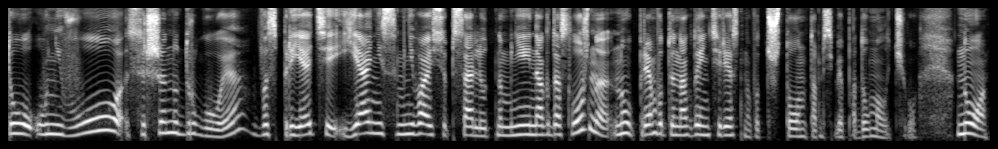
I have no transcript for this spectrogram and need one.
то у него совершенно другое восприятие. Я не сомневаюсь абсолютно. Мне иногда сложно, ну, прям вот иногда интересно, вот что он там себе подумал и чего. Но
